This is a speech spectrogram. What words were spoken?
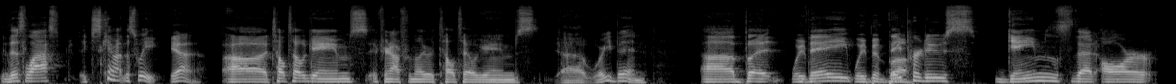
this last it just came out this week. Yeah, uh telltale games if you're not familiar with telltale games uh where you been uh but We've- they we've been they produce games that are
